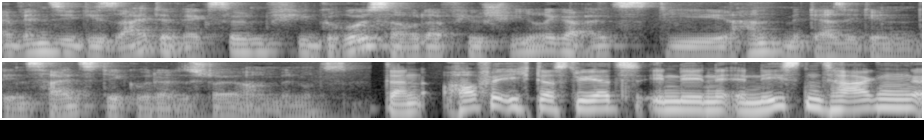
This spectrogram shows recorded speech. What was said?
wenn sie die Seite wechseln, viel größer oder viel schwieriger als die Hand, mit der sie den, den Sidestick oder das Steuerhorn benutzen. Dann hoffe ich, dass du jetzt in den nächsten Tagen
